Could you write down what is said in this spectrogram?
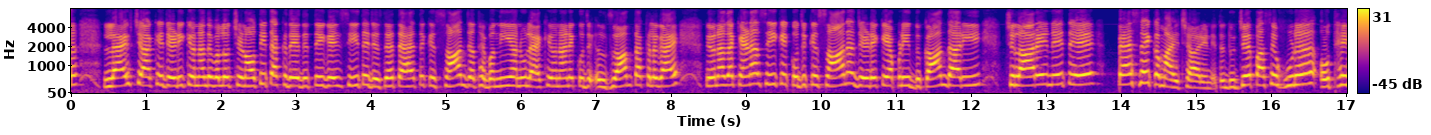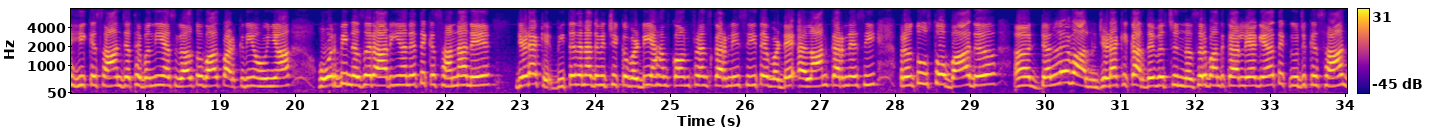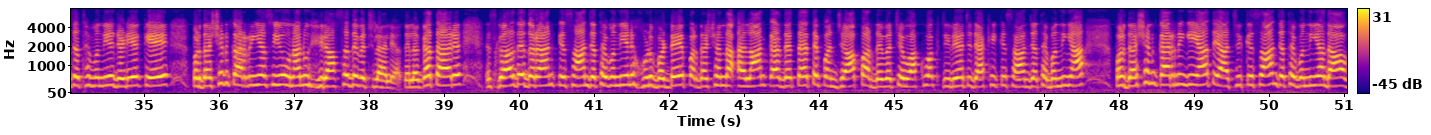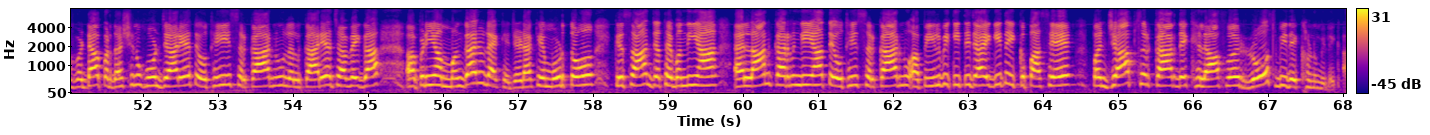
ਲਾਈਵ ਚ ਆ ਕੇ ਜਿਹੜੀ ਕਿ ਉਹਨਾਂ ਦੇ ਵੱਲੋਂ ਚੁਣੌਤੀ ਤੱਕ ਦੇ ਦਿੱਤੀ ਗਈ ਸੀ ਤੇ ਜਿਸ ਦੇ ਤਹਿਤ ਕਿਸਾਨ ਜਥੇਬੰਦੀਆਂ ਨੂੰ ਲੈ ਕੇ ਉਹਨਾਂ ਨੇ ਕੁਝ ਇਲਜ਼ਾਮ ਤੱਕ ਲਗਾਏ ਤੇ ਉਹਨਾਂ ਦਾ ਕਹਿਣਾ ਸੀ ਕਿ ਕੁਝ ਕਿਸਾਨ ਜਿਹੜੇ ਕਿ ਆਪਣੀ ਦੁਕਾਨਦਾਰੀ ਚਲਾ ਰਹੇ ਨੇ ਤੇ ਪੈਸੇ ਕਮਾਏ ਜਾ ਰਹੇ ਨੇ। ਤੇ ਦੂਜੇ ਪਾਸੇ ਹੁਣ ਉੱਥੇ ਹੀ ਕਿਸਾਨ ਜਥੇਬੰਦੀਆਂ ਇਸ ਗੱਲ ਤੋਂ ਬਾਅਦ ਭੜਕਦੀਆਂ ਹੋਈਆਂ। ਹੋਰ ਵੀ ਨਜ਼ਰ ਆ ਰਹੀਆਂ ਨੇ ਤੇ ਕਿਸਾਨਾਂ ਨੇ ਜਿਹੜਾ ਕਿ ਬੀਤੇ ਦਿਨਾਂ ਦੇ ਵਿੱਚ ਇੱਕ ਵੱਡੀ ਅਹਿਮ ਕਾਨਫਰੰਸ ਕਰਨੀ ਸੀ ਤੇ ਵੱਡੇ ਐਲਾਨ ਕਰਨੇ ਸੀ। ਪਰੰਤੂ ਉਸ ਤੋਂ ਬਾਅਦ ਡੱਲੇਵਾਲ ਨੂੰ ਜਿਹੜਾ ਕਿ ਘਰ ਦੇ ਵਿੱਚ ਨਜ਼ਰਬੰਦ ਕਰ ਲਿਆ ਗਿਆ ਤੇ ਕੁਝ ਕਿਸਾਨ ਜਥੇਬੰਦੀਆਂ ਜਿਹੜੀਆਂ ਕਿ ਪ੍ਰਦਰਸ਼ਨ ਕਰ ਰਹੀਆਂ ਸੀ, ਉਹਨਾਂ ਨੂੰ ਹਿਰਾਸਤ ਦੇ ਵਿੱਚ ਲੈ ਲਿਆ ਤੇ ਲਗਾਤਾਰ ਇਸ ਗੱਲ ਦੇ ਦੌਰਾਨ ਕਿਸਾਨ ਜਥੇਬੰਦੀਆਂ ਨੇ ਹੁਣ ਵੱਡੇ ਪ੍ਰਦਰਸ਼ਨ ਦਾ ਐਲਾਨ ਕਰ ਦਿੱਤਾ ਹੈ ਤੇ ਪੰਜਾਬ ਭਰ ਦੇ ਵਿੱਚ ਵੱਖ-ਵੱਖ ਜ਼ਿਲ੍ਹਿਆਂ 'ਚ ਜਾ ਕੇ ਕਿਸਾਨ ਜਥੇਬੰਦੀਆਂ ਪ੍ਰਦਰਸ਼ਨ ਕਰਨਗੀਆਂ ਤੇ ਅੱਜ ਕਿਸਾਨ ਜਥੇਬੰਦੀਆਂ ਦਾ ਵੱਡਾ ਪ੍ਰਦਰਸ਼ਨ ਹੋਣ ਜਾ ਰਿਹਾ ਹੈ ਤੇ ਉੱਥੇ ਹੀ ਸਰਕਾਰ ਨੂੰ ਲਲਕਾਰਿਆ ਜਾਵੇਗਾ। ਆਪਣੀਆਂ ਮੰਗਾਂ ਨੂੰ ਲੈ ਕੇ ਜਿਹੜਾ ਕਿ ਮੁੜ ਤੋਂ ਕਿਸਾਨ ਜਥੇਬੰਦੀਆਂ ਐਲਾਨ ਕਰਨਗੀਆਂ ਤੇ ਉੱਥੇ ਹੀ ਸਰਕਾਰ ਨੂੰ ਅਪੀਲ ਵੀ ਕੀਤੀ ਜਾਏਗੀ ਤੇ ਇੱਕ ਪਾਸੇ ਪੰਜਾਬ ਸਰਕਾਰ ਦੇ ਖਿਲਾਫ ਰੋਸ ਵੀ ਦੇਖਣ ਨੂੰ ਮਿਲੇਗਾ।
